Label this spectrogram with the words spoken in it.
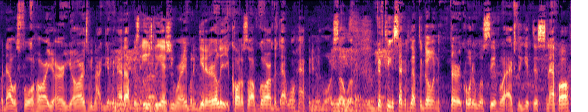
But that was four hard you earned yards. We're not giving that up as mm-hmm. easily as you were able to get it early. It caught us off guard, but that won't happen anymore. So, with 15 seconds left to go in the third quarter, we'll see if we'll actually get this snap off.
